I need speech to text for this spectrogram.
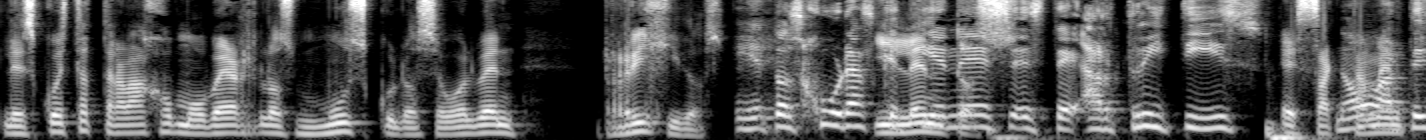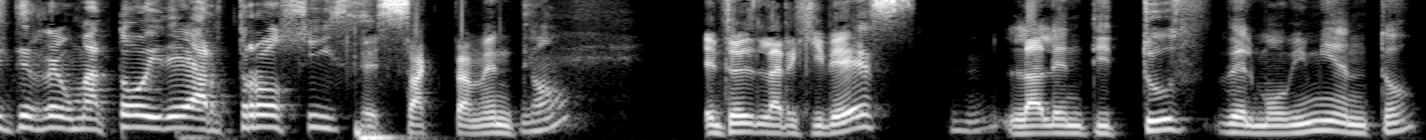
les cuesta trabajo mover los músculos, se vuelven rígidos. Y entonces juras Y que lentos. tienes este, artritis, ¿no? Exactamente. Artritis reumatoide, artrosis, Exactamente. ¿no? Entonces, la rigidez, la lentitud del movimiento,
